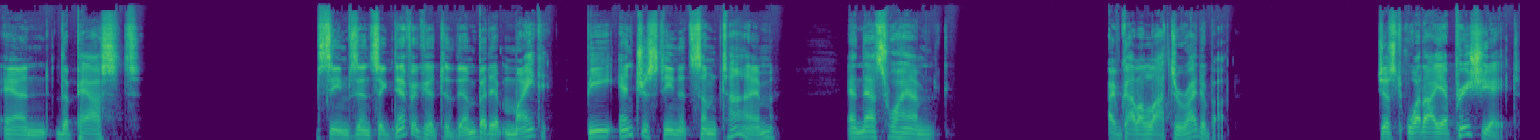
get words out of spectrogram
and the past seems insignificant to them, but it might be interesting at some time, and that's why I'm I've got a lot to write about. Just what I appreciate,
